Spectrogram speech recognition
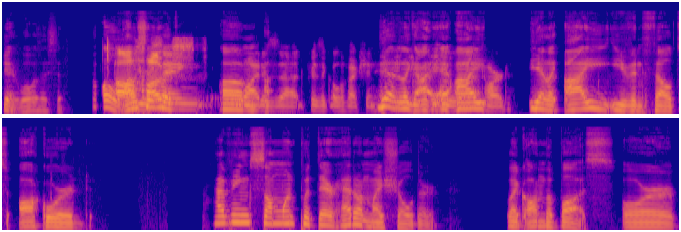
shit, what was I saying? Oh, Uh, I was I'm saying, like, saying, um, why does that physical affection hit yeah, you- like, hit I- you I- hard? yeah, like I even felt awkward having someone put their head on my shoulder, like on the bus, or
